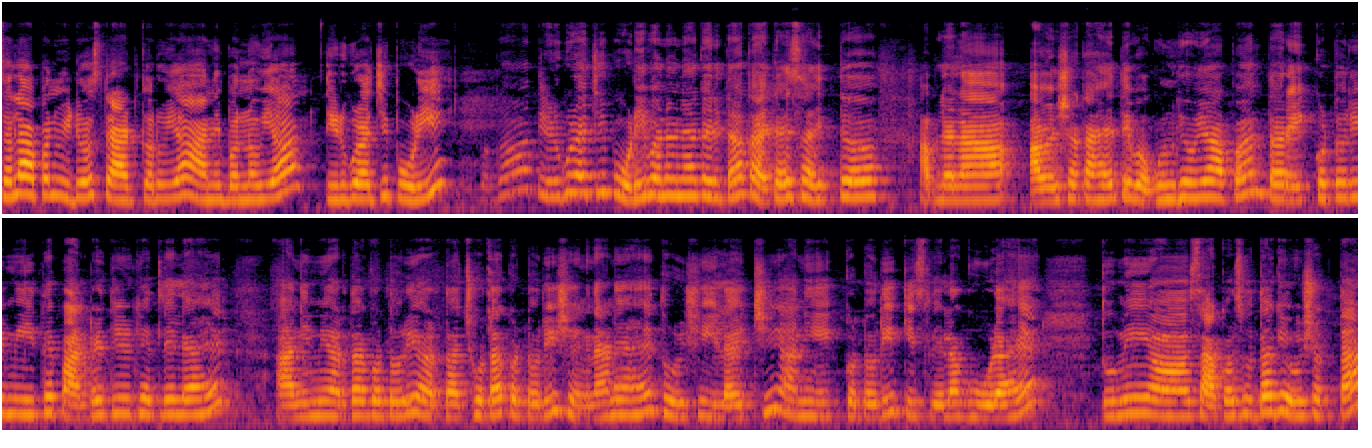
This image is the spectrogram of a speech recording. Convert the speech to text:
चला आपण व्हिडिओ स्टार्ट करूया आणि बनवूया तिळगुळाची पोळी. बघा तिळगुळाची पोळी बनवण्याकरिता काय काय साहित्य आपल्याला आवश्यक आहे ते बघून घेऊया आपण. तर एक कटोरी मी इथे पांढरे तीळ घेतलेले आहेत आणि मी अर्धा कटोरी अर्धा छोटा कटोरी शेंगदाणे आहे थोडीशी इलायची आणि एक कटोरी किसलेला गूळ आहे. तुम्ही साखरसुद्धा घेऊ शकता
